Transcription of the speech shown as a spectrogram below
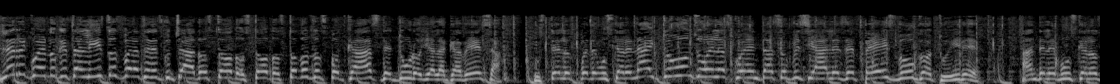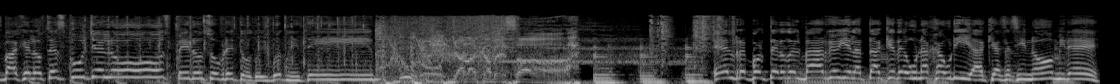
Les recuerdo que están listos para ser escuchados todos, todos, todos los podcasts de Duro y a la Cabeza. Usted los puede buscar en iTunes o en las cuentas oficiales de Facebook o Twitter. Ándele, búsquelos, bájelos, escúchelos, pero sobre todo igualmente. Duro y a la Cabeza. El reportero del barrio y el ataque de una jauría que asesinó, mire,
